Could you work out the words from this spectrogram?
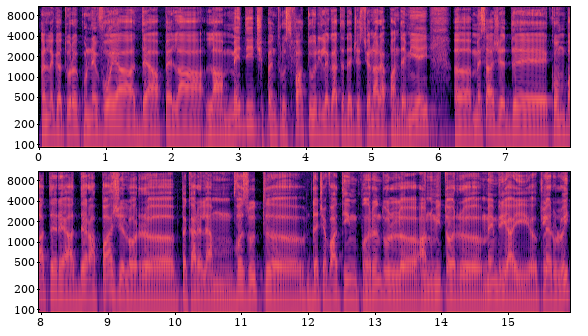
în legătură cu nevoia de a apela la medici pentru sfaturi legate de gestionarea pandemiei, uh, mesaje de combatere a derapajelor pe care le-am văzut de ceva timp în rândul anumitor membri ai clerului.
